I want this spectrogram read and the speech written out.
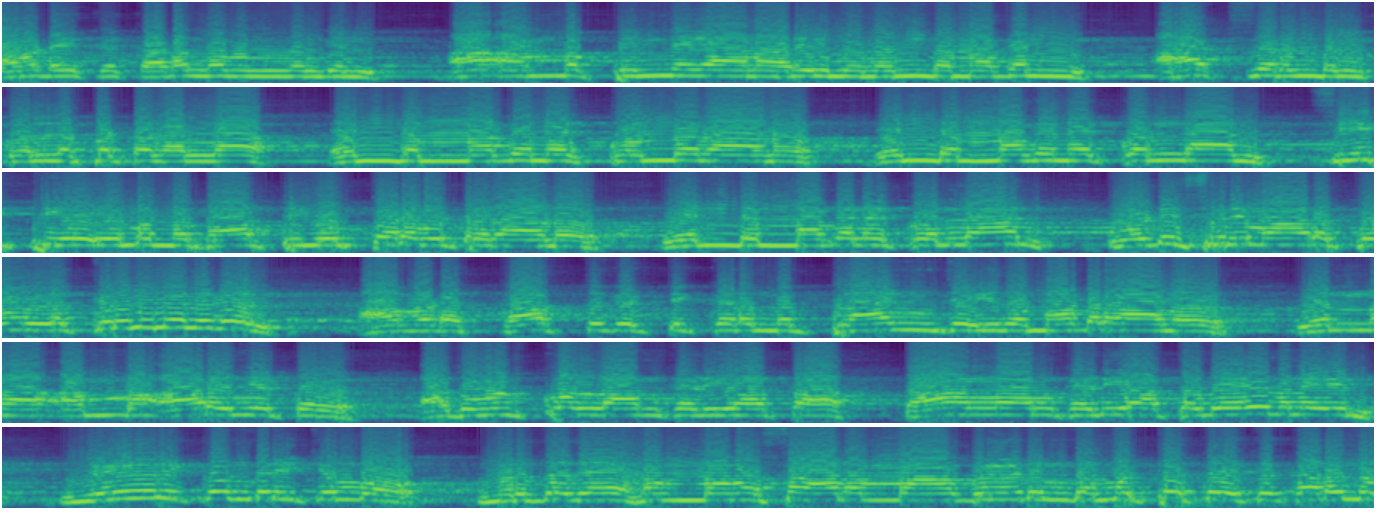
അവിടേക്ക് കടന്നു വന്നെങ്കിൽ ആ അമ്മ പിന്നെയാണ് അറിയുന്നത്. എന്റെ മകൻ ആക്സിഡന്റിൽ കൊല്ലപ്പെട്ടതല്ല. എന്റെ മകനെ കൊന്നതാണ്. എന്റെ മകനെ കൊല്ലാൻ സി പി ഐ എം എന്ന പാർട്ടി ഉത്തരവിട്ടതാണ്. എന്റെ മകനെ കൊല്ലാൻ ഒടിസുരിമാരെ പോലുള്ള ക്രിമിനലുകൾ അവിടെ കാത്തുകെട്ടിക്കിടന്ന് പ്ലാൻ ചെയ്ത മടറാണ് എന്ന അമ്മ അറിഞ്ഞിട്ട് അത് ഉൾക്കൊള്ളാൻ കഴിയാത്ത താങ്ങാൻ കഴിയാത്ത വേദനയിൽ നീറിക്കൊണ്ടിരിക്കുമ്പോ മൃതദേഹം അവസാനം ആ വീടിന്റെ മുറ്റത്തേക്ക് കടന്നു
